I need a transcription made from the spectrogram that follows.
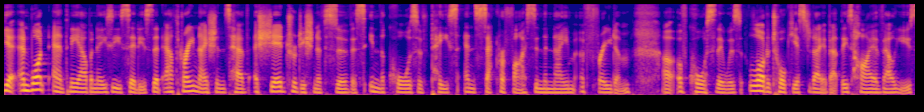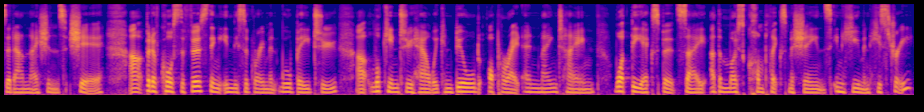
Yeah, and what Anthony Albanese said is that our three nations have a shared tradition of service in the cause of peace and sacrifice in the name of freedom. Uh, of course, there was a lot of talk yesterday about these higher values that our nations share. Uh, but of course, the first thing in this agreement will be to uh, look into how we can build, operate, and maintain what the experts say are the most complex machines in human history.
